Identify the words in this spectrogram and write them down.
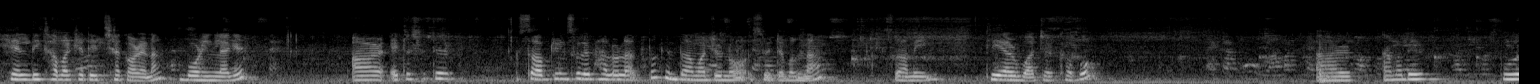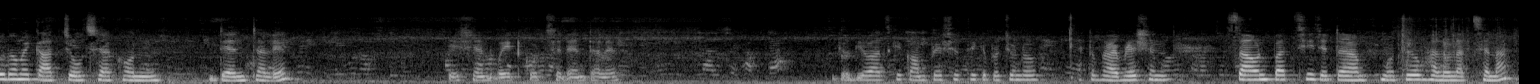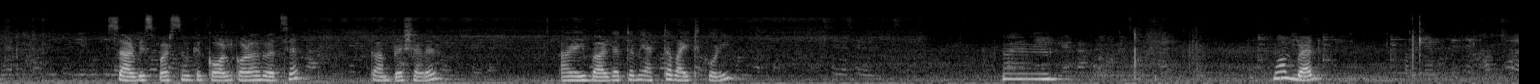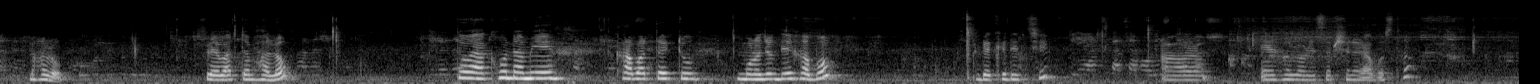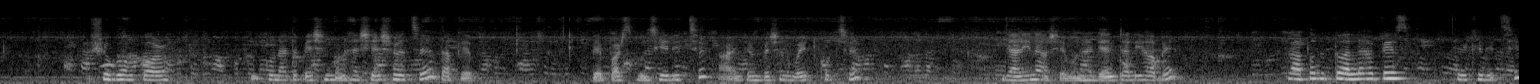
হেলদি খাবার খেতে ইচ্ছা করে না বোরিং লাগে। আর এটার সাথে সফট ড্রিঙ্কস হলে ভালো লাগতো, কিন্তু আমার জন্য সুইটেবল না। সো আমি ক্লিয়ার ওয়াটার খাব। আর আমাদের পুরো দমে কাজ চলছে এখন ডেন্টালে পেশেন্ট ওয়েট করছে ডেন্টালের যদিও আজকে কম্প্রেসার থেকে প্রচণ্ড একটা ভাইব্রেশন সাউন্ড পাচ্ছি, যেটা মোটেও ভালো লাগছে না। সার্ভিস পার্সনকে কল করা হয়েছে কম্প্রেসারের আর এই বার্গারটা আমি একটা বাইট করি। নট ব্যাড ভালো। ফ্লেভারটা ভালো। তো এখন আমি খাবারটা একটু মনোযোগ দিয়ে খাব। রেখে দিচ্ছি। আর এর হলো রিসেপশনের অবস্থা। শুভঙ্কর কোনো একটা পেশেন্ট মনে হয় শেষ হয়েছে, তাকে পেপার্স বুঝিয়ে দিচ্ছে আর একজন পেশেন্ট ওয়েট করছে। জানি না, সে মনে হয় ডেন্টালি হবে। তো আপাতত আল্লাহ হাফিজ, রেখে দিচ্ছি।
